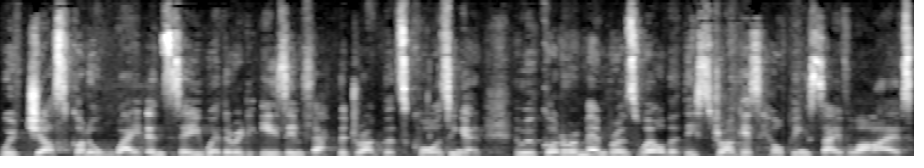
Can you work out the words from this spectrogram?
we've just got to wait and see whether it is in fact the drug that's causing it. And we've got to remember as well that this drug is helping save lives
